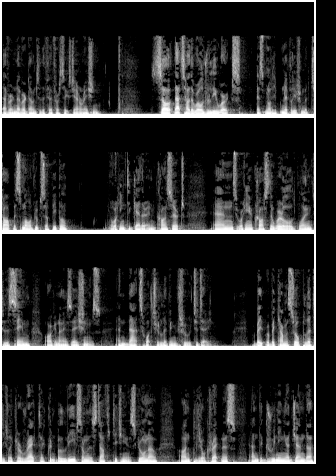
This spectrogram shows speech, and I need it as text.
ever and ever down to the fifth or sixth generation. So that's how the world really works. It's manipulated from the top with small groups of people working together in concert and working across the world belonging to the same organizations. And that's what you're living through today. We've become so politically correct. I couldn't believe some of the stuff they're teaching in school now on political correctness and the greening agenda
